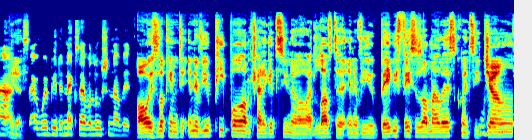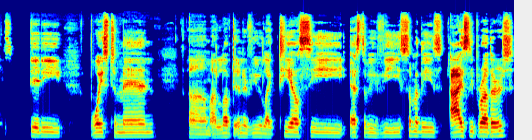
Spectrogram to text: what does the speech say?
not? Yes. That would be the next evolution of it. Always looking to interview people. I'm trying to get to, you know, I'd love to interview Babyface's on my list, Quincy Mm-hmm. Jones, Diddy, Boyz II Men. Um, I'd love to interview like TLC, SWV, some of these Isley Brothers.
